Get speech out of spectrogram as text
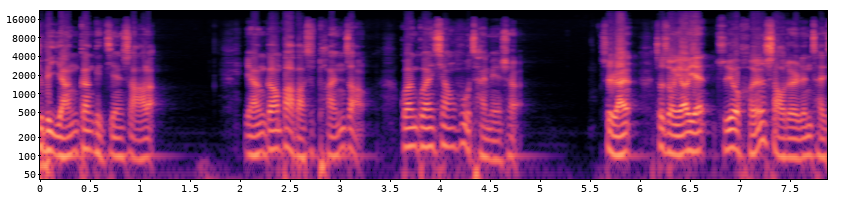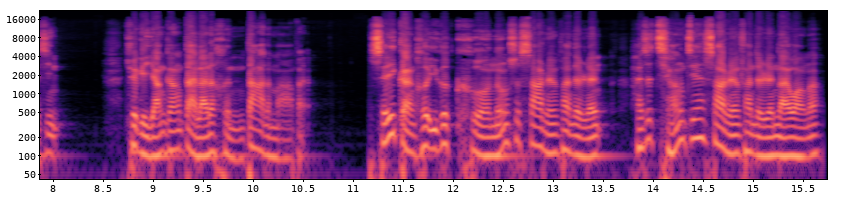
就被杨刚给奸杀了。杨刚爸爸是团长，官官相护才没事儿。虽然这种谣言只有很少的人才信，却给杨刚带来了很大的麻烦。谁敢和一个可能是杀人犯的人，还是强奸杀人犯的人来往呢？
